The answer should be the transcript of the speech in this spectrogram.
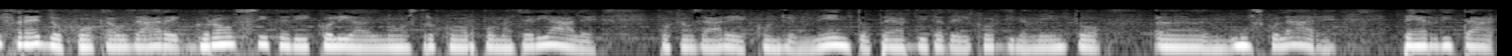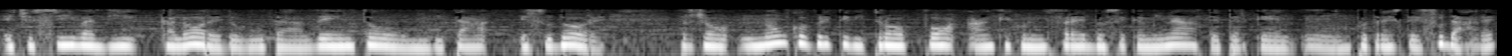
Il freddo può causare grossi pericoli al nostro corpo materiale, può causare congelamento, perdita del coordinamento eh, muscolare, perdita eccessiva di calore dovuta a vento, umidità e sudore. Perciò non copritevi troppo anche con il freddo se camminate perché mm, potreste sudare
